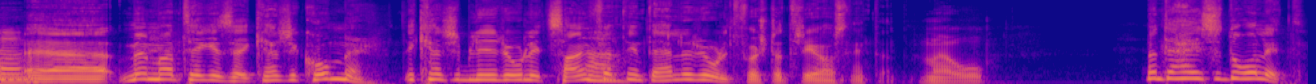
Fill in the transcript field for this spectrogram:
Eh, men man tänker så här, kanske kommer. Det kanske blir roligt. Seinfeld är inte heller roligt första tre avsnitten. No. Men det här är så dåligt.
